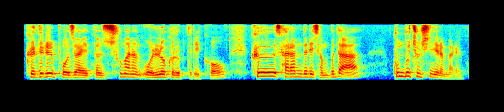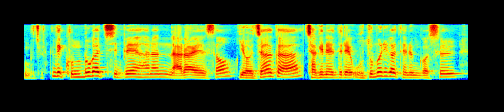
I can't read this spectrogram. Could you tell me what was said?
그들을 보좌했던 수많은 원로 그룹들이 있고 그 사람들이 전부 다 군부 출신이란 말이에요. 군부 출신. 근데 군부가 지배하는 나라에서 여자가 자기네들의 우두머리가 되는 것을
